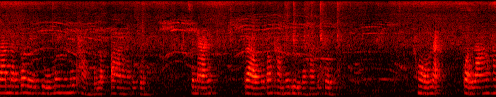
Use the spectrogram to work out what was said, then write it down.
ร้านนั้นก็เลยดูไม่ไม่ผ่านสำหรับป้านะคะทุกคน ฉะนั้นเราก็ต้องทำให้ดีนะคะ ทุกคนหอมน่ะก่อนล้างนะคะ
